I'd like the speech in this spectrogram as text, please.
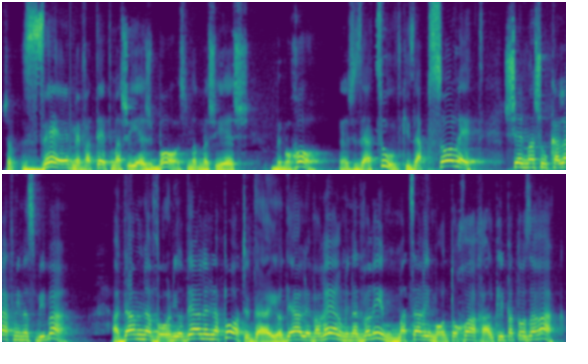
עכשיו, זה מבטא את מה שיש בו, זאת אומרת, מה שיש במוחו, כן? שזה עצוב, כי זה הפסולת של מה שהוא קלט מן הסביבה. אדם נבון יודע לנפות, יודע, לברר מן הדברים, מצא רימון, תוכו אכל, קליפתו זרק.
